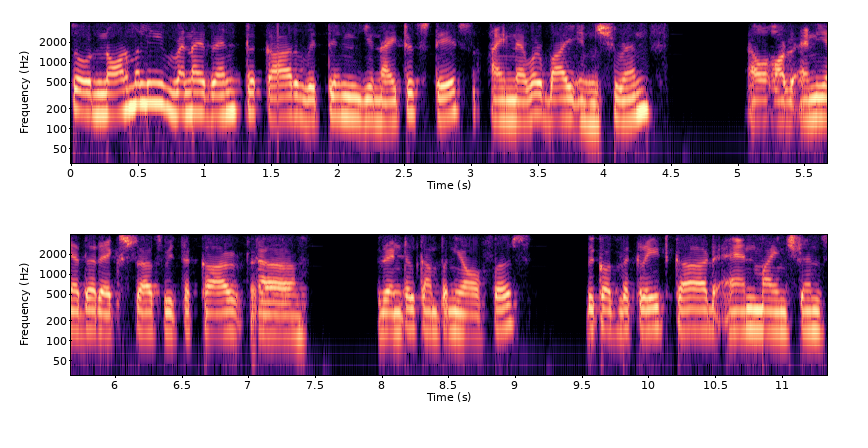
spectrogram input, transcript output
so normally, when I rent a car within United States, I never buy insurance or any other extras which the car uh, rental company offers because the credit card and my insurance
